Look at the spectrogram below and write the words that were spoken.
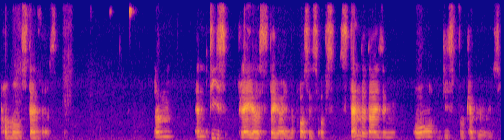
promote standards. Um, and these players, they are in the process of standardizing all these vocabularies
